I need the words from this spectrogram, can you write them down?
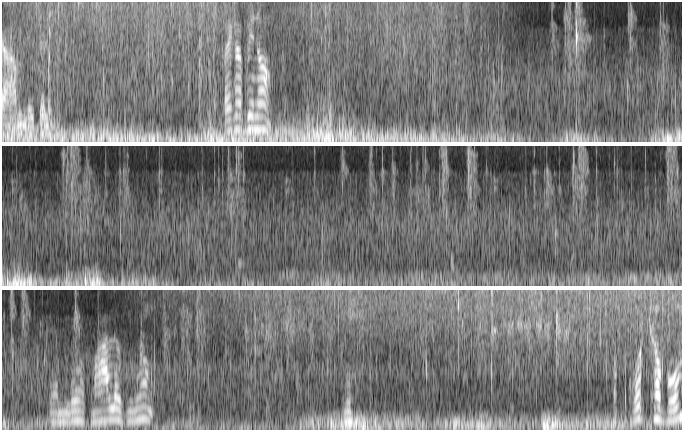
ยามเลยตัวนี้ ไปครับพี่น้องเตรียมเรียกมาแล้วพี่น้องนี่ปรากฏครับผม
